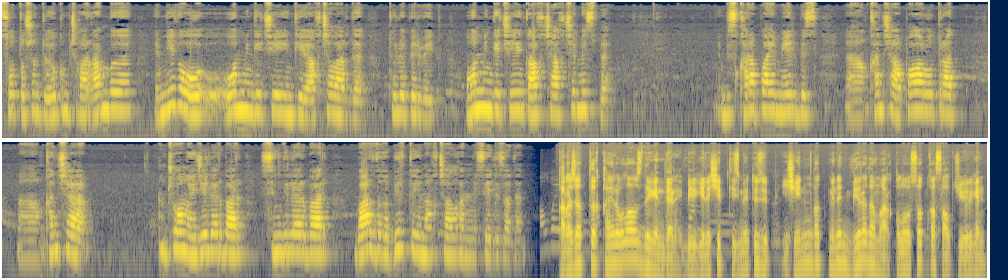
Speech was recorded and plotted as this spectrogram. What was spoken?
сот ошентип өкүм чыгарганбы? Эмнеге он миңге чейинки акчаларды төлөп бербейт? Он миңге чейинки акча акча эмеспи? Биз карапайым элбиз канча апалар отурат канча чоң эжелер бар сиңдилер бар баардыгы бир тыйын акча алган эмес элизадан каражатты кайрып алабыз дегендер биргелешип тизме түзүп ишеним кат менен бир адам аркылуу сотко салып жиберген.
